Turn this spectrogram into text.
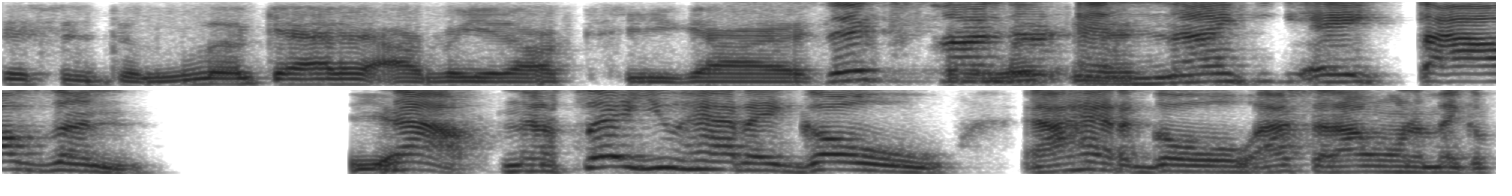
this is to look at it. I'll read it off to you guys. Six hundred and ninety-eight thousand. Yeah. Now, now say you had a goal, I had a goal. I said I want to make a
